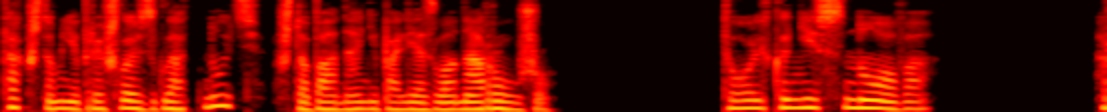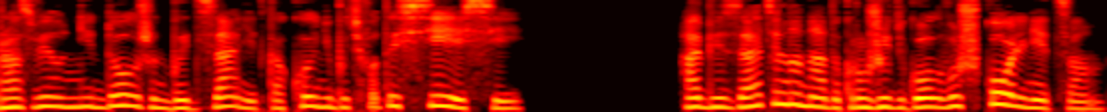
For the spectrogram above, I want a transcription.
так что мне пришлось сглотнуть, чтобы она не полезла наружу. Только не снова. Разве он не должен быть занят какой-нибудь фотосессией? Обязательно надо кружить голову школьницам.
